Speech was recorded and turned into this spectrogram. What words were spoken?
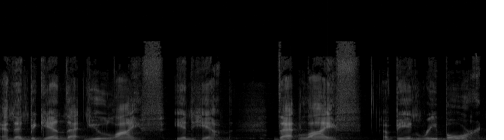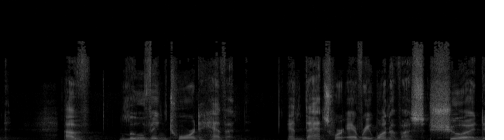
And then begin that new life in Him, that life of being reborn, of moving toward heaven. And that's where every one of us should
